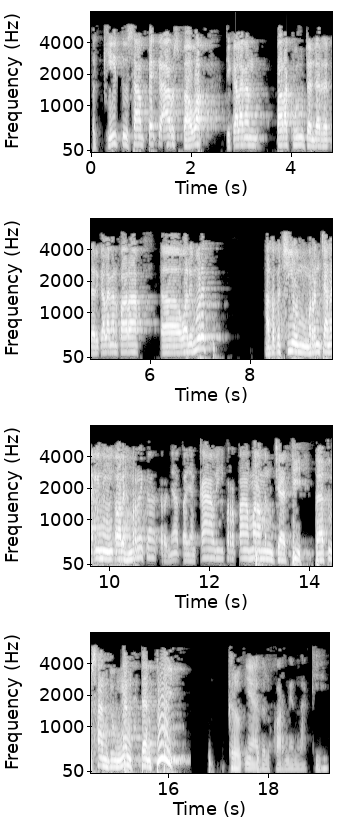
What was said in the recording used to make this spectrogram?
Begitu sampai ke arus bawah di kalangan para guru dan dari, dari kalangan para uh, wali murid atau kecium rencana ini oleh mereka ternyata yang kali pertama menjadi batu sandungan dan bui grupnya Zulkarnain lagi.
